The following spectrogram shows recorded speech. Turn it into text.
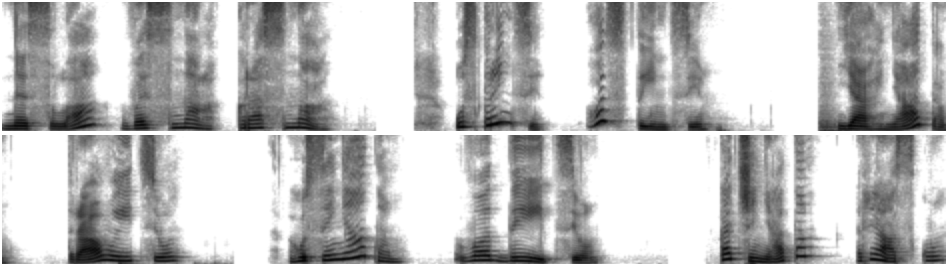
Несла весна красна. У скринці гостинці. Ягнятам травицю, гусенятам водицю, каченятам рязку,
